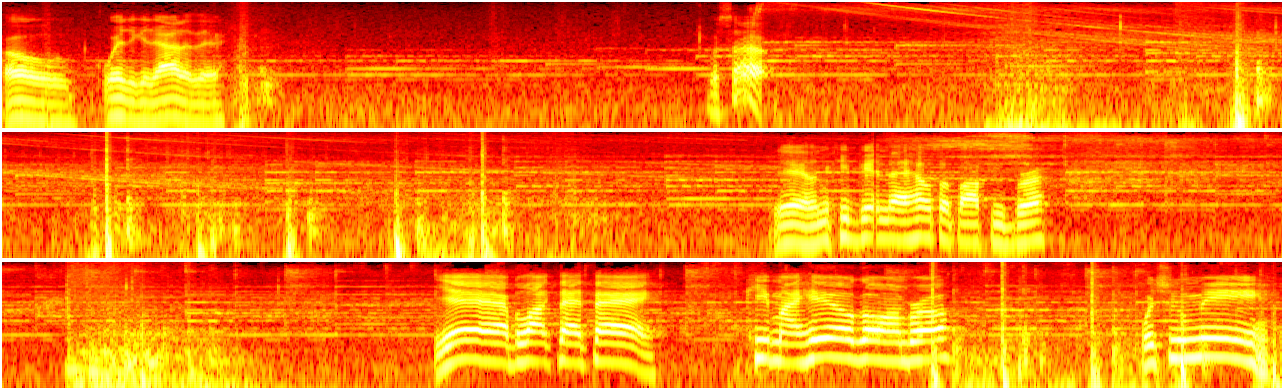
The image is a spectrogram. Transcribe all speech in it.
Oh, where'd you get out of there? What's up? Yeah, let me keep getting that health up off you, bro. Yeah, block that thing. Keep my heel going, bro. What you mean?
